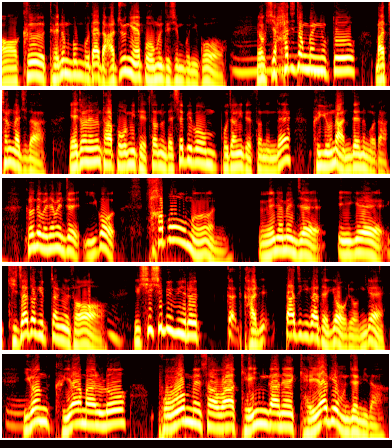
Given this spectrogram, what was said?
어 그 되는 분보다 나중에 보험을 드신 분이고 음. 역시 하지정맥류도 마찬가지다. 예전에는 다 보험이 됐었는데 실비 보험 보장이 됐었는데 그 이유는 안 되는 거다. 그런데 왜냐면 이제 이거 사보험은 왜냐면 이제 이게 기자적 입장에서 음. 이 까- 가리- 따지기가 되게 어려운 게 오. 이건 그야말로 보험회사와 개인 간의 계약의 문제입니다.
